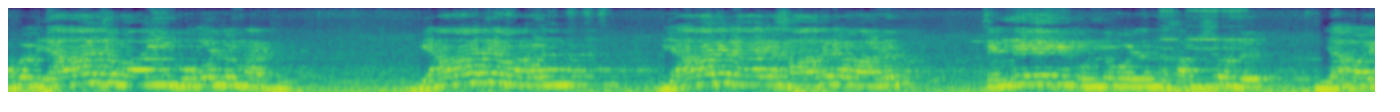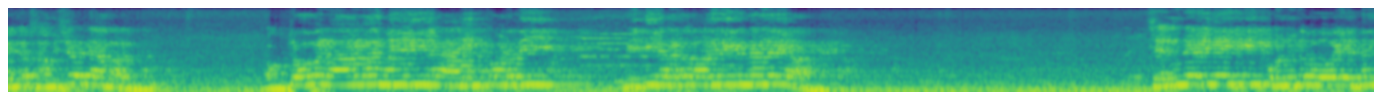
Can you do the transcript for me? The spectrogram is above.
അപ്പൊ വ്യാജമായി മോൾഡ് ഉണ്ടാക്കി. വ്യാജമാണ് വ്യാജനായ സാധനമാണ് ചെന്നൈയിലേക്ക് കൊണ്ടുപോയതെന്ന് സംശയമുണ്ട്. ഞാൻ പറയുന്നത് സംശയം ഞാൻ പറഞ്ഞു. ഒക്ടോബർ ആറാം തീയതിയിൽ ഹൈക്കോടതി വിധി എന്താ ചെന്നൈയിലേക്ക് കൊണ്ടുപോയത്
